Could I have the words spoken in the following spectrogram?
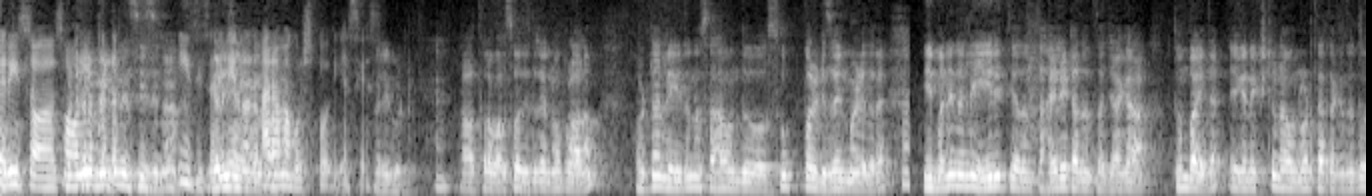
very easy sir ಆರಾಮಾಗಿ ಓಡಿಸ್ಬೋದು. ಎಸ್ ಎಸ್ ವೆರಿ ಗುಡ್ ಆ ಥರ ಒರೆಸೋದಿದ್ರೆ ನೋ ಪ್ರಾಬ್ಲಮ್ ಒಟ್ಟಿನಲ್ಲಿ ಇದನ್ನು ಸಹ ಒಂದು ಸೂಪರ್ ಡಿಸೈನ್ ಮಾಡಿದ್ದಾರೆ. ಈ ಮನೆಯಲ್ಲಿ ಈ ರೀತಿಯಾದಂತಹ ಹೈಲೈಟ್ ಆದಂಥ ಜಾಗ ತುಂಬಾ ಇದೆ. ಈಗ ನೆಕ್ಸ್ಟ್ ನಾವು ನೋಡ್ತಾ ಇರ್ತಕ್ಕಂಥದ್ದು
